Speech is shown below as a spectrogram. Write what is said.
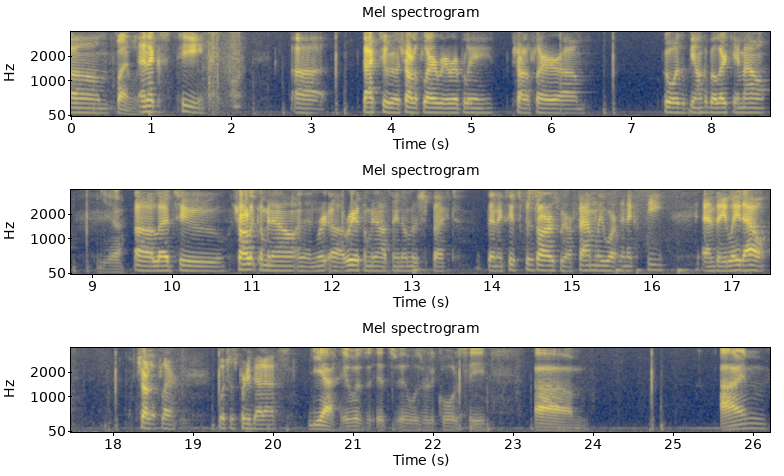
um, Finally, NXT. Uh, back to uh, Charlotte Flair, Rhea Ripley. Charlotte Flair, um, who was it, Bianca Belair came out, Yeah. uh, led to Charlotte coming out, and then uh, Rhea coming out saying, "Don't respect the NXT superstars. We are family. We're NXT," and they laid out Charlotte Flair, which was pretty badass. Yeah, it was it's it was really cool to see. Um, I'm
